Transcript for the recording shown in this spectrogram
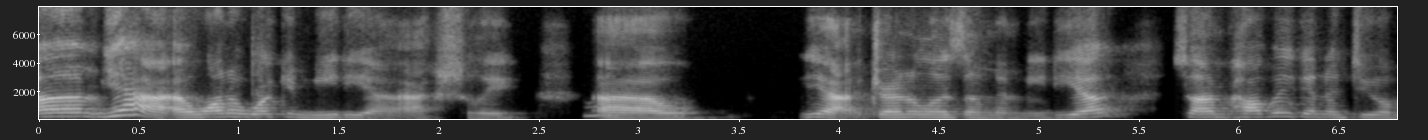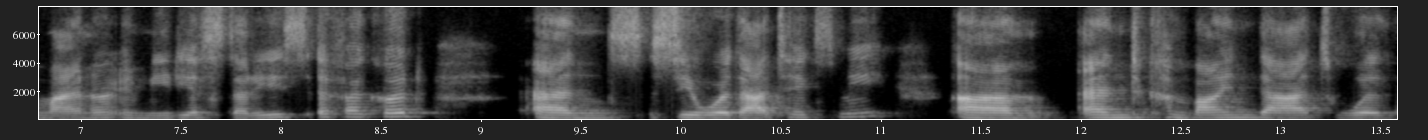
Um, yeah, I want to work in media actually. Hmm. Uh, yeah, journalism and media. So I'm probably gonna do a minor in media studies if I could, and see where that takes me. Um, and combine that with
